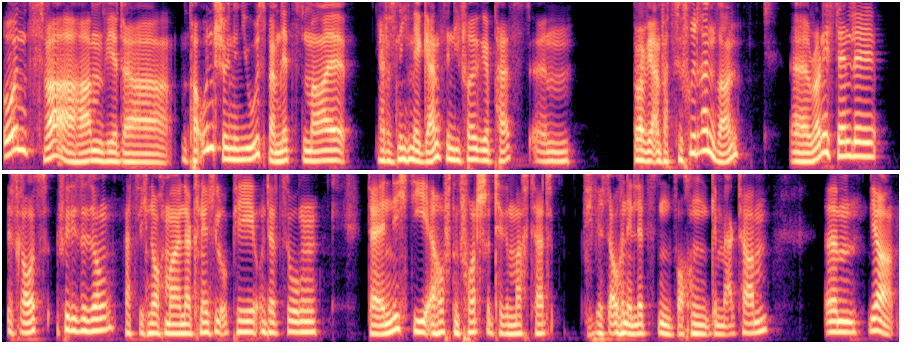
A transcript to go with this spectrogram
Und zwar haben wir da ein paar unschöne News. Beim letzten Mal hat es nicht mehr ganz in die Folge gepasst, ähm, weil wir einfach zu früh dran waren. Äh, Ronnie Stanley ist raus für die Saison, hat sich nochmal einer Knöchel-OP unterzogen, da er nicht die erhofften Fortschritte gemacht hat, wie wir es auch in den letzten Wochen gemerkt haben. Ähm, ja,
